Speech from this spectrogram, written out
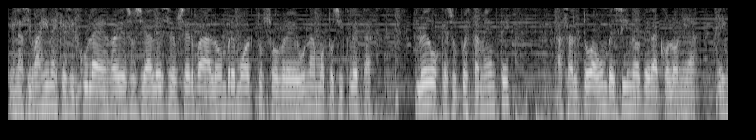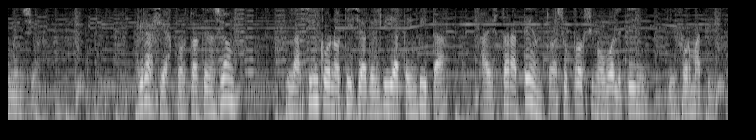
En las imágenes que circulan en redes sociales se observa al hombre muerto sobre una motocicleta, luego que supuestamente asaltó a un vecino de la colonia en mención. Gracias por tu atención. Las 5 noticias del día te invita a estar atento a su próximo boletín informativo.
